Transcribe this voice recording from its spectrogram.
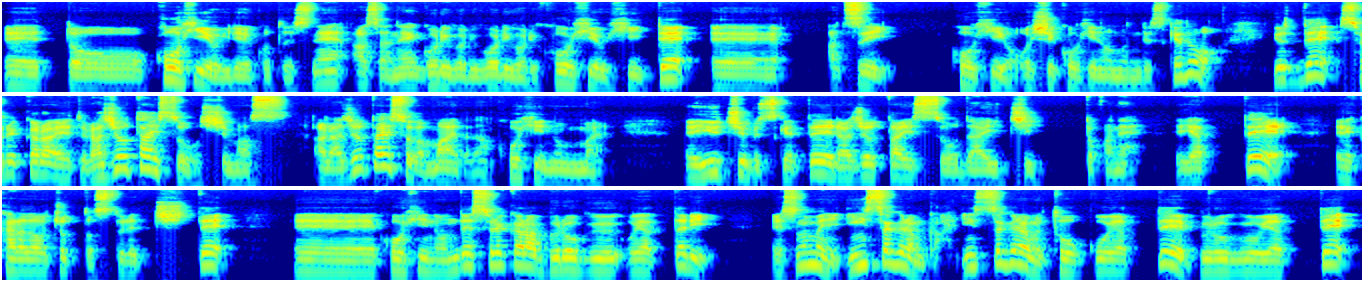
えー、っとコーヒーを入れることですね。朝ねゴリゴリゴリゴリコーヒーをひいて、えー、熱いコーヒーを美味しいコーヒー飲むんですけどでそれから、えー、っとラジオ体操をします。あラジオ体操が前だな。コーヒー飲む前、YouTube つけてラジオ体操第一。とかねやって、え、体をちょっとストレッチしてえー、コーヒー飲んで、それからブログをやったり、えその前にインスタグラムか、インスタグラム投稿をやって、ブログをやって、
